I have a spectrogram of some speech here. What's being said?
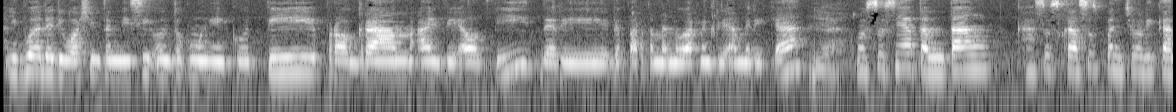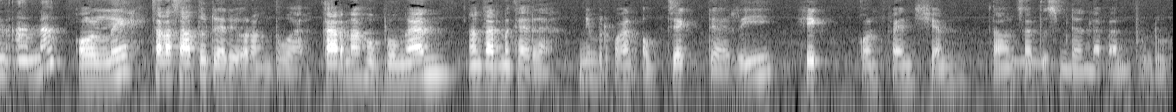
Ibu ada di Washington DC untuk mengikuti program IVLP dari Departemen Luar Negeri Amerika, Ya. khususnya tentang kasus-kasus penculikan anak. oleh salah satu dari orang tua karena hubungan antar negara. Ini merupakan objek dari Hague Convention tahun 1980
